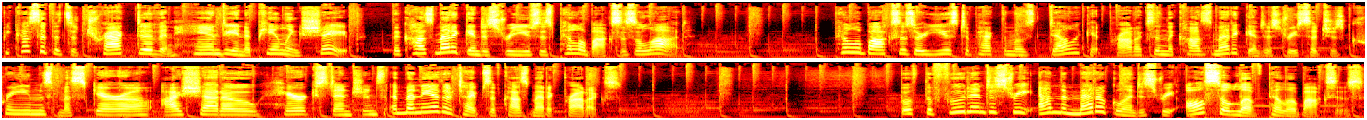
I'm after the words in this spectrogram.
Because of its attractive and handy and appealing shape, the cosmetic industry uses pillow boxes a lot. Pillow boxes are used to pack the most delicate products in the cosmetic industry, such as creams, mascara, eyeshadow, hair extensions, and many other types of cosmetic products. Both the food industry and the medical industry also love pillow boxes.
